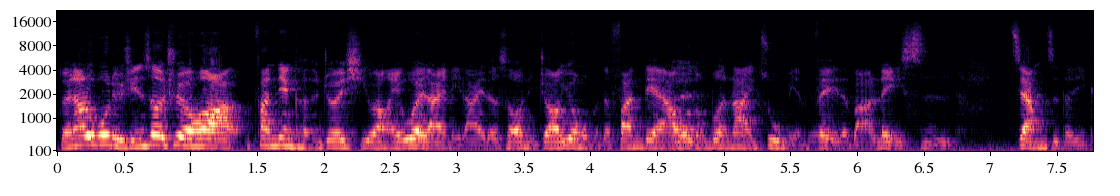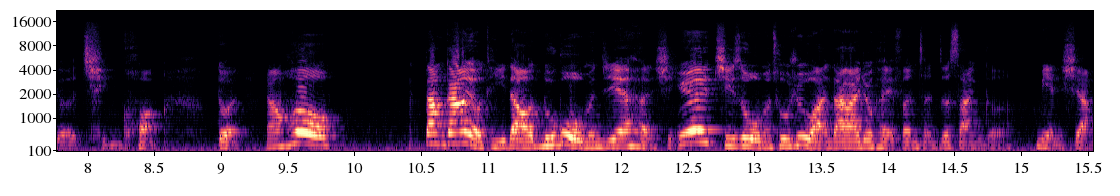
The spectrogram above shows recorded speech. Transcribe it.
对，那如果旅行社去的话，饭店可能就会希望，哎，未来你来的时候，你就要用我们的饭店啊，对我总不能让你住免费的吧？类似这样子的一个情况。对，然后。当刚刚有提到，如果我们今天很幸，因为其实我们出去玩大概就可以分成这三个面向，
